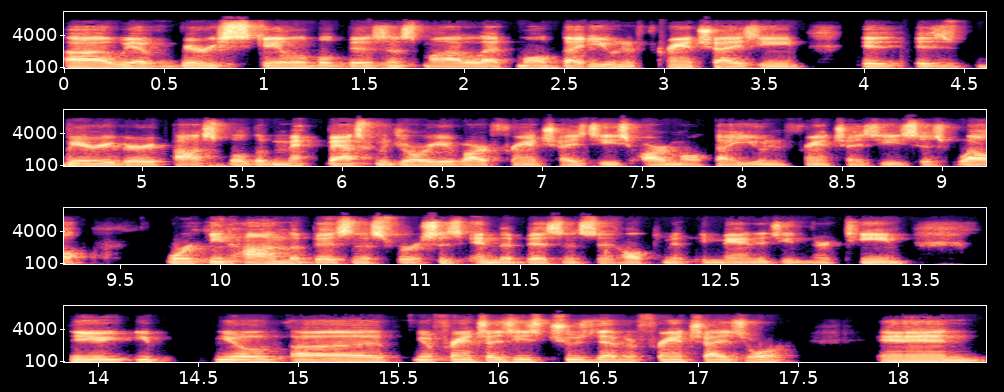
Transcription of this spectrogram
uh, we have a very scalable business model that multi-unit franchising is, is, very, very possible. The vast majority of our franchisees are multi-unit franchisees as well, working on the business versus in the business and ultimately managing their team. You, you, you know, uh, you know, franchisees choose to have a franchisor, and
